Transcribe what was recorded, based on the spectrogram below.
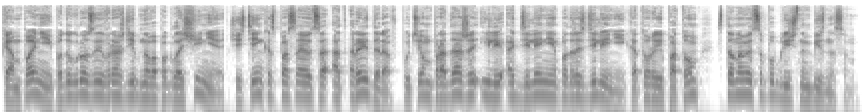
Компании под угрозой враждебного поглощения частенько спасаются от рейдеров путем продажи или отделения подразделений, которые потом становятся публичным бизнесом.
